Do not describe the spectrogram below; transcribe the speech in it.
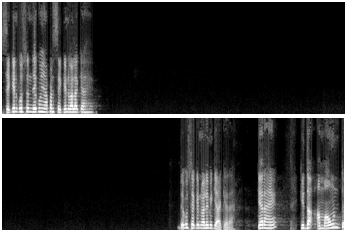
सेकेंड क्वेश्चन देखो, यहाँ पर सेकेंड वाला क्या है? देखो सेकंड वाले में क्या कह रहा है? कह रहा है कि द अमाउंट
